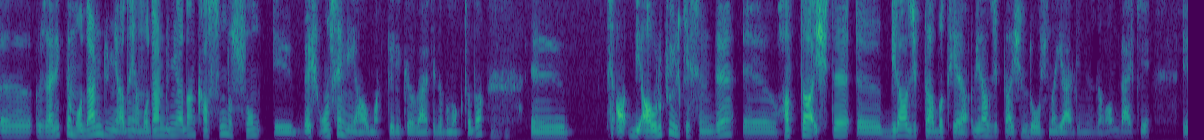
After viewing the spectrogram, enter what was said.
evet. e, özellikle modern dünyadan yani modern dünyadan kastım da son e, 5-10 seneyi almak gerekiyor belki de bu noktada. E, bir Avrupa ülkesinde e, hatta işte e, birazcık daha batıya birazcık daha işin doğusuna geldiğiniz zaman belki e,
